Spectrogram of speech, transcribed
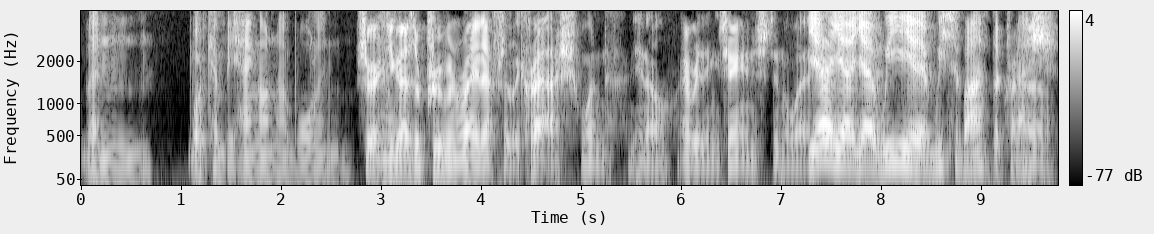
than what can be hung on a wall in Sure, and you guys are proven right after the crash when you know everything changed in a way. yeah yeah yeah. We uh, we survived the crash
